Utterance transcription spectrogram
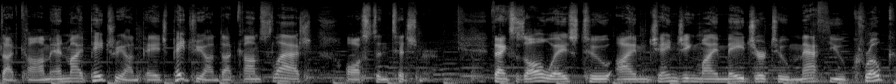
and my Patreon page, patreon.com slash Austin. Thanks as always to I'm Changing My Major to Matthew Croak,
